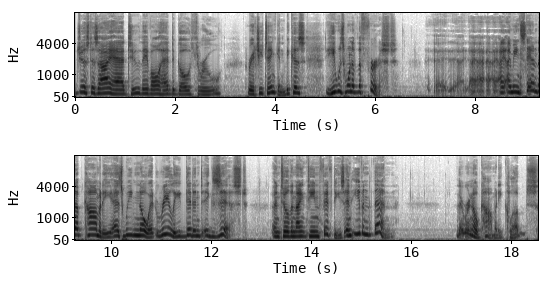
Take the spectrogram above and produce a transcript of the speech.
just as I had to, they've all had to go through Richie Tienken because he was one of the first. I, I mean, stand up comedy as we know it really didn't exist until the 1950s. And even then, there were no comedy clubs.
